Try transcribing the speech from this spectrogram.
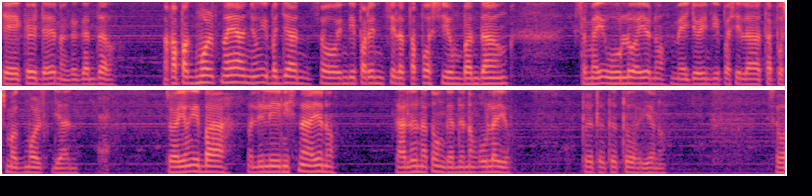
checkered, eh. Nagaganda, oh. Nakapag-molt na yan, yung iba dyan. So, hindi pa rin sila tapos yung bandang sa may ulo, ayun, oh. Medyo hindi pa sila tapos mag-molt dyan. So, yung iba, malilinis na, ayun, oh. Lalo na to, ang ganda ng kulay, oh. Ito, ito, ito, ito, yan, oh. So,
